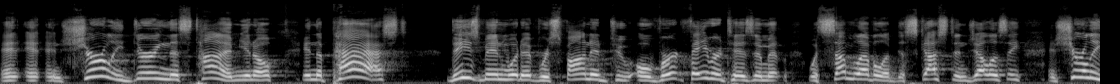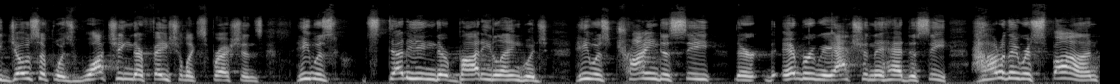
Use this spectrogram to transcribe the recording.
and, and, and surely during this time, you know, in the past, these men would have responded to overt favoritism with some level of disgust and jealousy. And surely Joseph was watching their facial expressions. He was studying their body language. He was trying to see their, every reaction they had to see. How do they respond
